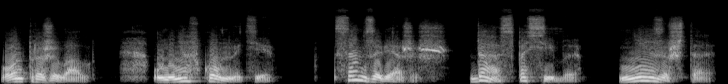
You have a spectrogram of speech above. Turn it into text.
Он проживал. «У меня в комнате. Сам завяжешь?» «Да, спасибо». «Не за что».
